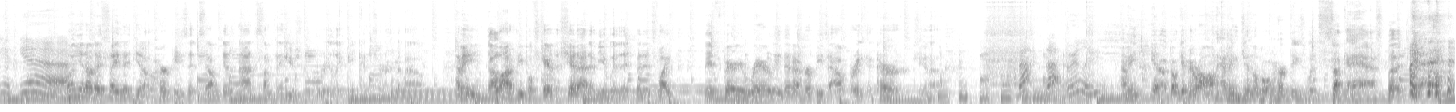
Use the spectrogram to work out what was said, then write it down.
y- yeah. Well, you know, they say that, you know, herpes itself is not something you should really be concerned about. I mean, a lot of people scare the shit out of you with it, but it's like, it's very rarely that a herpes outbreak occurs, you know. Not not really. I mean, you know, don't get me wrong, having genital herpes would suck ass, but you know,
